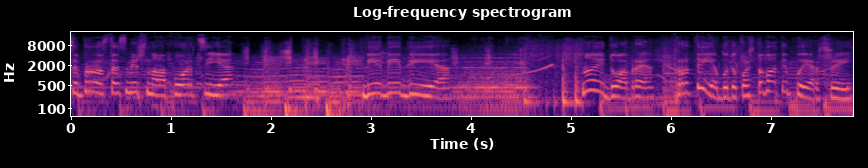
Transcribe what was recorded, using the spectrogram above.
це просто смішна порція. Бі-бі-бі. Ну і добре. Проте я буду коштувати перший.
